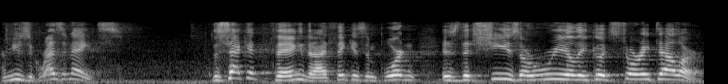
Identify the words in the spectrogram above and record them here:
Her music resonates. The second thing that I think is important is that she's a really good storyteller.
